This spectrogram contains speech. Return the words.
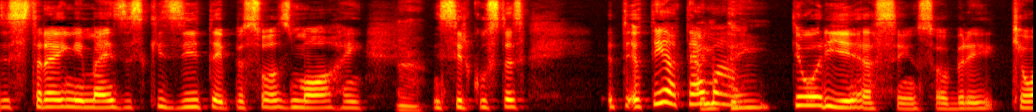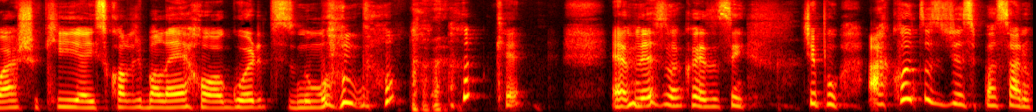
estranha e mais esquisita e pessoas morrem É. em circunstâncias. Eu te- Eu tenho até Ele uma tem teoria, assim, sobre que eu acho que a escola de balé é Hogwarts no mundo. que é a mesma coisa, assim. Tipo, há quantos dias se passaram?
